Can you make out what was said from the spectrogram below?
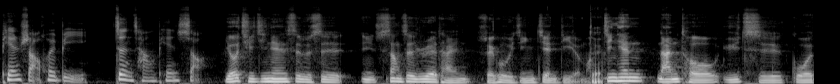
偏少，会比正常偏少。尤其今天是不是？你上次日月潭水库已经见底了嘛？对。今天南投鱼池国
